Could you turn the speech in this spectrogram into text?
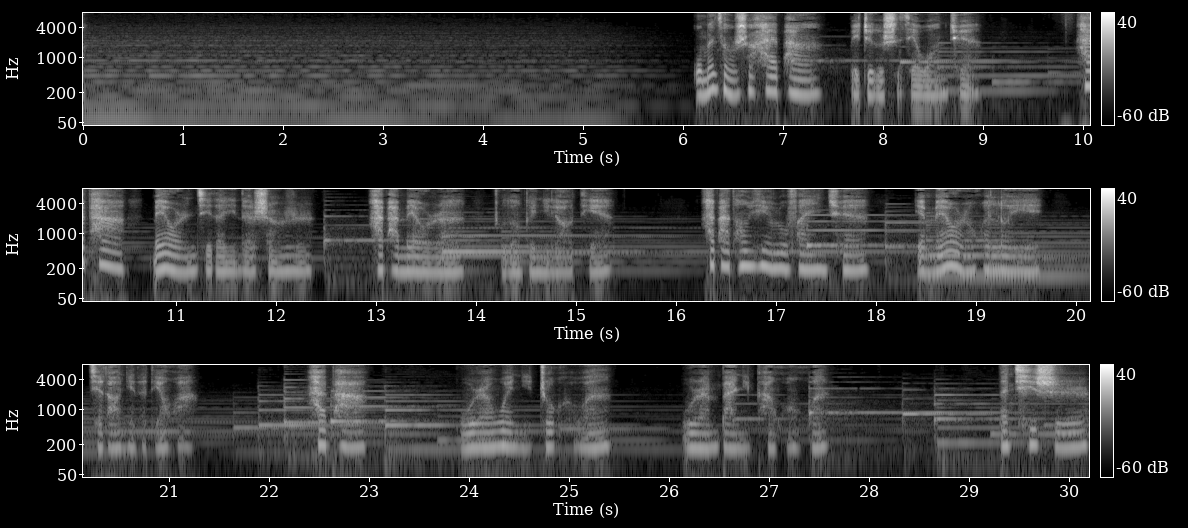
我们总是害怕被这个世界忘却，害怕没有人记得你的生日。害怕没有人主动跟你聊天，害怕通讯录翻一圈，也没有人会乐意接到你的电话，害怕无人为你粥可温，无人伴你看黄昏。但其实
